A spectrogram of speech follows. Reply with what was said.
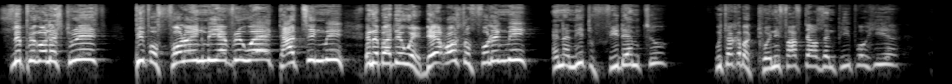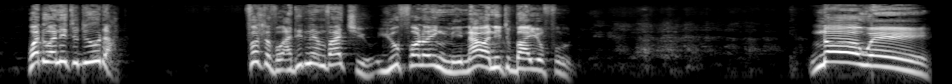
Sleeping on the street. People following me everywhere, touching me. And by the way, they're also following me. And I need to feed them too. We talk about 25,000 people here. What do I need to do that? First of all, I didn't invite you. You following me. Now I need to buy your food. No way.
